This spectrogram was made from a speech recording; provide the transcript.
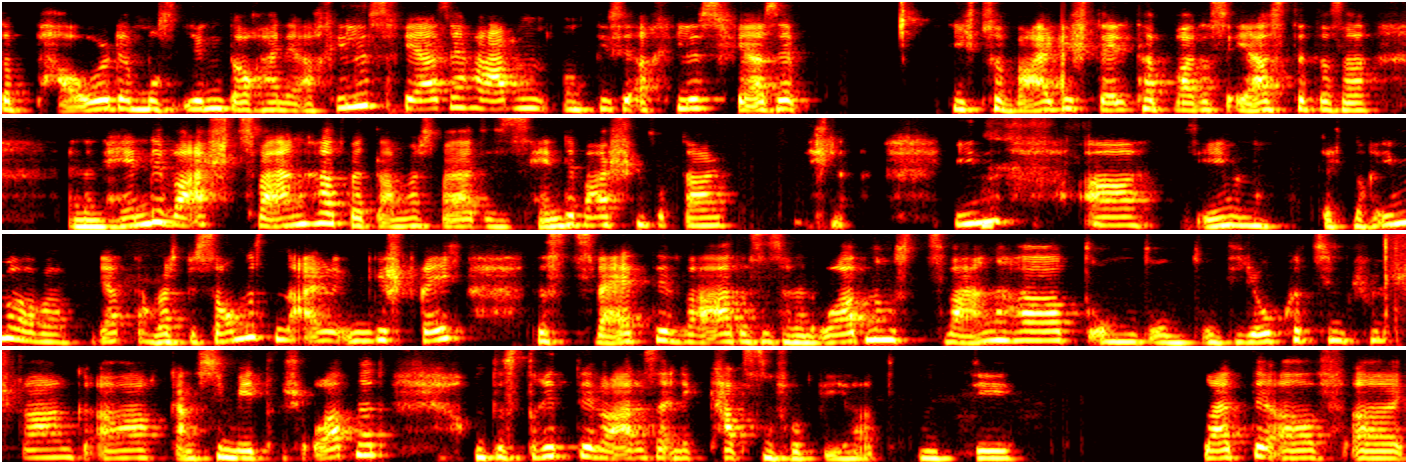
der Paul, der muss irgend auch eine Achillesferse haben und diese Achillesferse, die ich zur Wahl gestellt habe, war das erste, dass er einen Händewaschzwang hat, weil damals war ja dieses Händewaschen total in, äh, eben, vielleicht noch immer, aber ja, damals besonders in, im Gespräch. Das zweite war, dass es einen Ordnungszwang hat und, und, und die Joghurts im Kühlschrank äh, ganz symmetrisch ordnet. Und das dritte war, dass er eine Katzenphobie hat. Und die Leute auf äh,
